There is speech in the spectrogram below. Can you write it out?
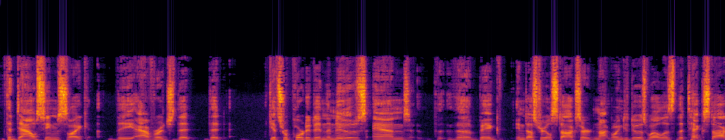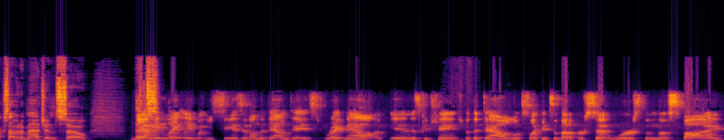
the Dow seems like the average that that gets reported in the news, and the, the big industrial stocks are not going to do as well as the tech stocks, I would imagine. So. yeah, I mean, lately what you see is that on the down days right now, and this could change, but the Dow looks like it's about a percent worse than the SPY,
